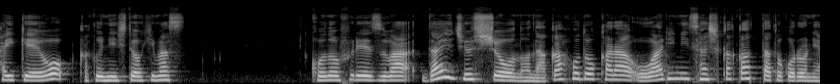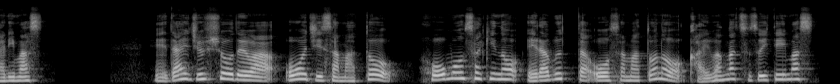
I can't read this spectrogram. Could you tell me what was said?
背景を確認しておきます。このフレーズは第10章の中ほどから終わりに差し掛かったところにあります。第10章では王子様と訪問先の選ぶった王様との会話が続いています。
